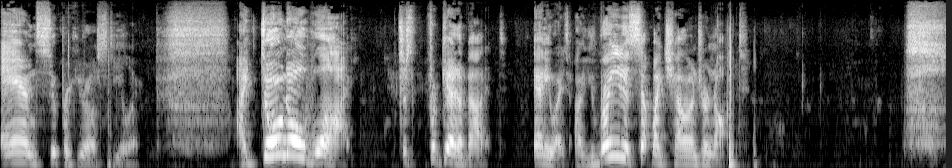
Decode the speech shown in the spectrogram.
and superhero stealer? I don't know why. Just forget about it. Anyways, are you ready to accept my challenge or not?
